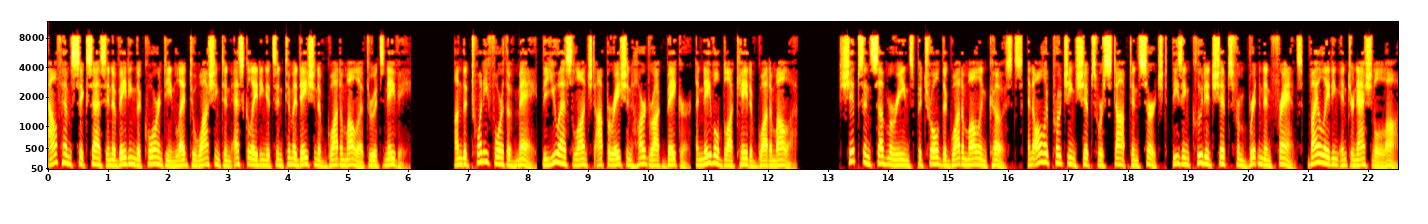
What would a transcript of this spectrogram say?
ALFHEM's success in evading the quarantine led to Washington escalating its intimidation of Guatemala through its navy. On 24 May, the U.S. launched Operation Hardrock Baker, a naval blockade of Guatemala. Ships and submarines patrolled the Guatemalan coasts, and all approaching ships were stopped and searched, these included ships from Britain and France, violating international law.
